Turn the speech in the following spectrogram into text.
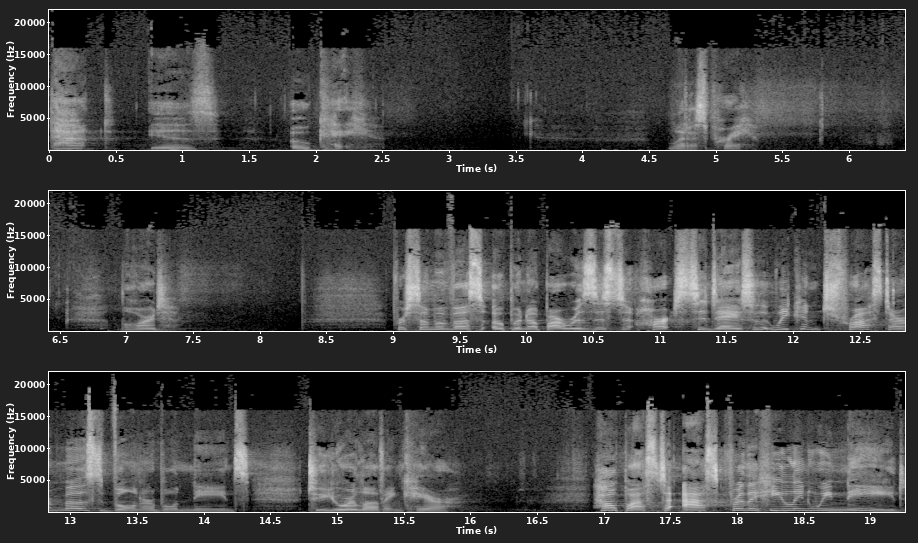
that is okay. Let us pray. Lord, for some of us, open up our resistant hearts today so that we can trust our most vulnerable needs to your loving care. Help us to ask for the healing we need.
